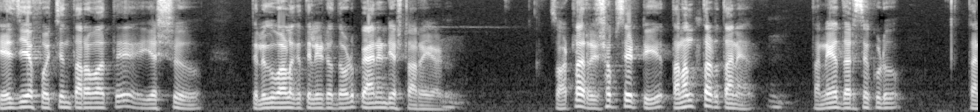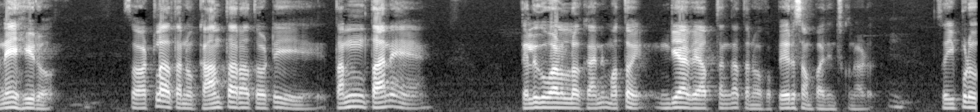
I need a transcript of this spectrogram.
కేజీఎఫ్ వచ్చిన తర్వాతే యష్ తెలుగు వాళ్ళకి తెలియటం తోడు పాన్ ఇండియా స్టార్ అయ్యాడు. సో అట్లా రిషబ్ శెట్టి తనంతట తనే తనే దర్శకుడు తనే హీరో. సో అట్లా తను కాంతారా తోటి తను తానే తెలుగు వాళ్ళలో కానీ మొత్తం ఇండియా వ్యాప్తంగా తను ఒక పేరు సంపాదించుకున్నాడు. సో ఇప్పుడు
